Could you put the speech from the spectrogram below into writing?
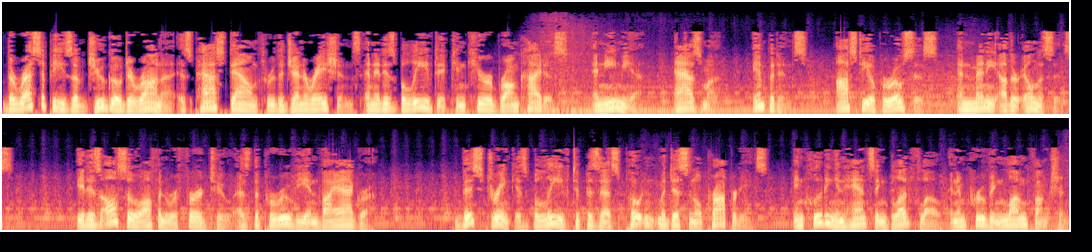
The recipes of jugo de rana is passed down through the generations and it is believed it can cure bronchitis, anemia, asthma, impotence, osteoporosis, and many other illnesses. It is also often referred to as the Peruvian Viagra. This drink is believed to possess potent medicinal properties, including enhancing blood flow and improving lung function.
